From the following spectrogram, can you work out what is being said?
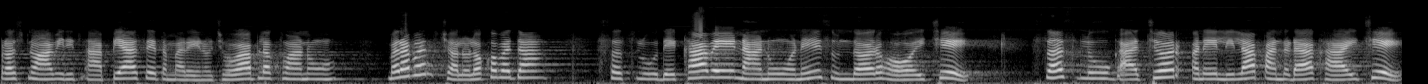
પ્રશ્નો આવી રીતના આપ્યા હશે. તમારે એનો જવાબ લખવાનો. બરાબર? ચાલો લખો બધા. સસલું દેખાવે, નાનું અને સુંદર હોય છે. સસલું ગાજર અને લીલા પાંદડા ખાય છે.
